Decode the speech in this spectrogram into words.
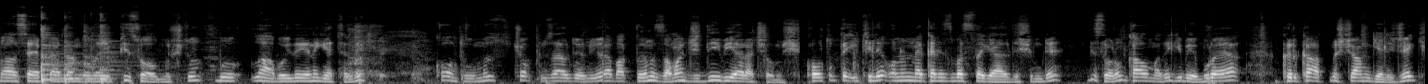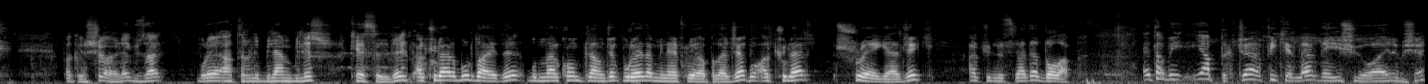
bazı sebeplerden dolayı pis olmuştu. Bu lavaboyu da yeni getirdik. Koltuğumuz çok güzel dönüyor ve baktığınız zaman ciddi bir yer açılmış. Koltuk da ikili onun mekanizması da geldi şimdi. Bir sorun kalmadı gibi. Buraya 40'a 60 cam gelecek. Bakın şöyle güzel Buraya hatırlı bilen bilir kesildi. Aküler buradaydı. Bunlar komple alınacak. Buraya da mineflo yapılacak. Bu aküler şuraya gelecek. Akünün üstüne de dolap. E tabi yaptıkça fikirler değişiyor ayrı bir şey.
